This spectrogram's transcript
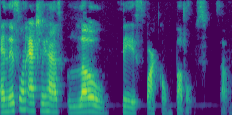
And this one actually has low fizz sparkle bubbles. So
